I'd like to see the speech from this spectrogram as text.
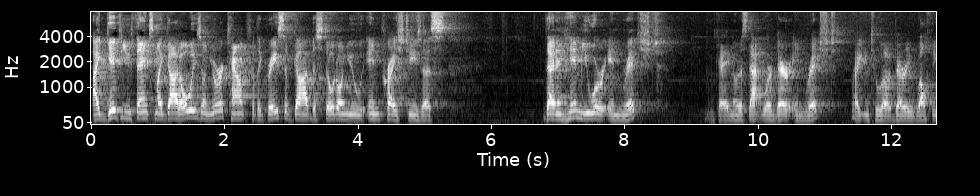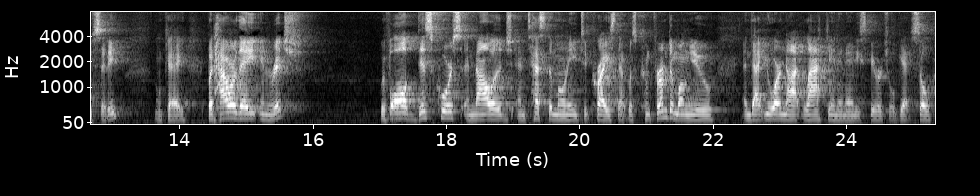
I give you thanks, my God, always on your account for the grace of God bestowed on you in Christ Jesus that in him you were enriched. Okay, notice that word there, enriched, right into a very wealthy city. Okay, but how are they enriched? With all discourse and knowledge and testimony to Christ that was confirmed among you, and that you are not lacking in any spiritual gift. So,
